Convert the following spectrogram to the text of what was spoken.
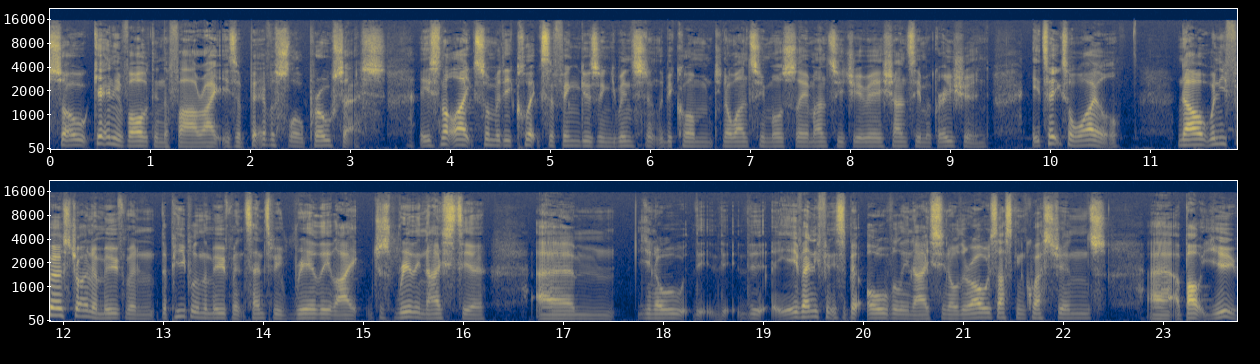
So, getting involved in the far right is a bit of a slow process. It's not like somebody clicks the fingers and you instantly become, you know, anti-Muslim, anti-Jewish, anti-immigration. It takes a while. Now, when you first join a movement, the people in the movement tend to be really like just really nice to you. Um, you know, the, the, the, if anything, it's a bit overly nice. You know, they're always asking questions uh, about you.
